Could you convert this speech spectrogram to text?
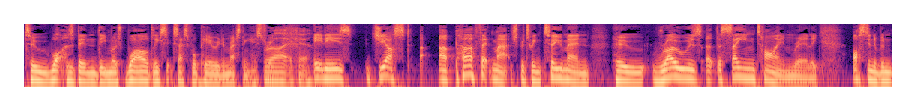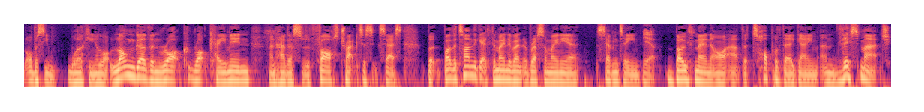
to what has been the most wildly successful period in wrestling history. Right, okay. It is just a perfect match between two men who rose at the same time, really. Austin had been obviously working a lot longer than Rock. Rock came in and had a sort of fast track to success. But by the time they get to the main event of WrestleMania 17, Yeah. both men are at the top of their game. And this match,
